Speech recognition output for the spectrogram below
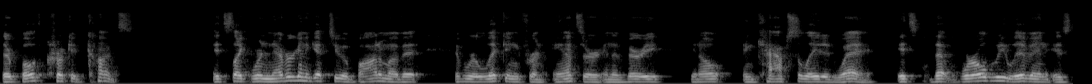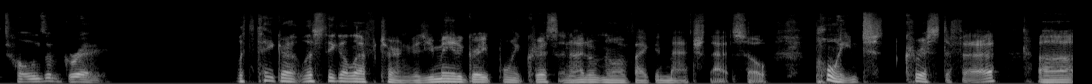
They're both crooked cunts. It's like we're never going to get to a bottom of it if we're looking for an answer in a very, you know, encapsulated way. It's that world we live in is tones of gray. let's take a let's take a left turn because you made a great point, Chris, and I don't know if I can match that. So, point, Christopher. Uh,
